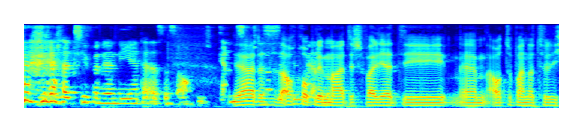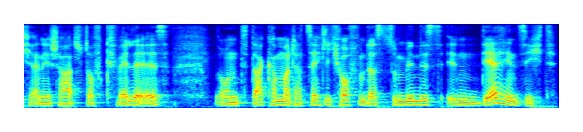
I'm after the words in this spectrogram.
relativ in der Nähe, da ist es auch nicht ganz. Ja, das ist auch problematisch, weil ja die ähm, Autobahn natürlich eine Schadstoffquelle ist. Und da kann man tatsächlich hoffen, dass zumindest in der Hinsicht,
